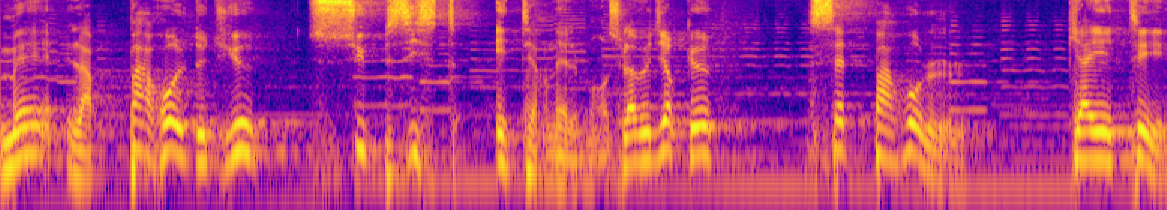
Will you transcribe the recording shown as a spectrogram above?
Mais la parole de Dieu subsiste éternellement. Cela veut dire que cette parole qui a été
